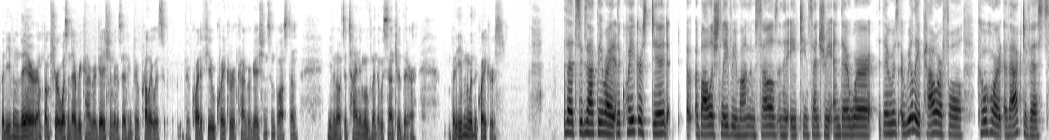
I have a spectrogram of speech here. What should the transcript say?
But even there, I'm, sure it wasn't every congregation because I think there probably was there were quite a few Quaker congregations in Boston, even though it's a tiny movement that was centered there. But even with the Quakers. That's exactly right. The Quakers did abolish slavery among themselves in the 18th century and there were there was a really powerful cohort of activists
